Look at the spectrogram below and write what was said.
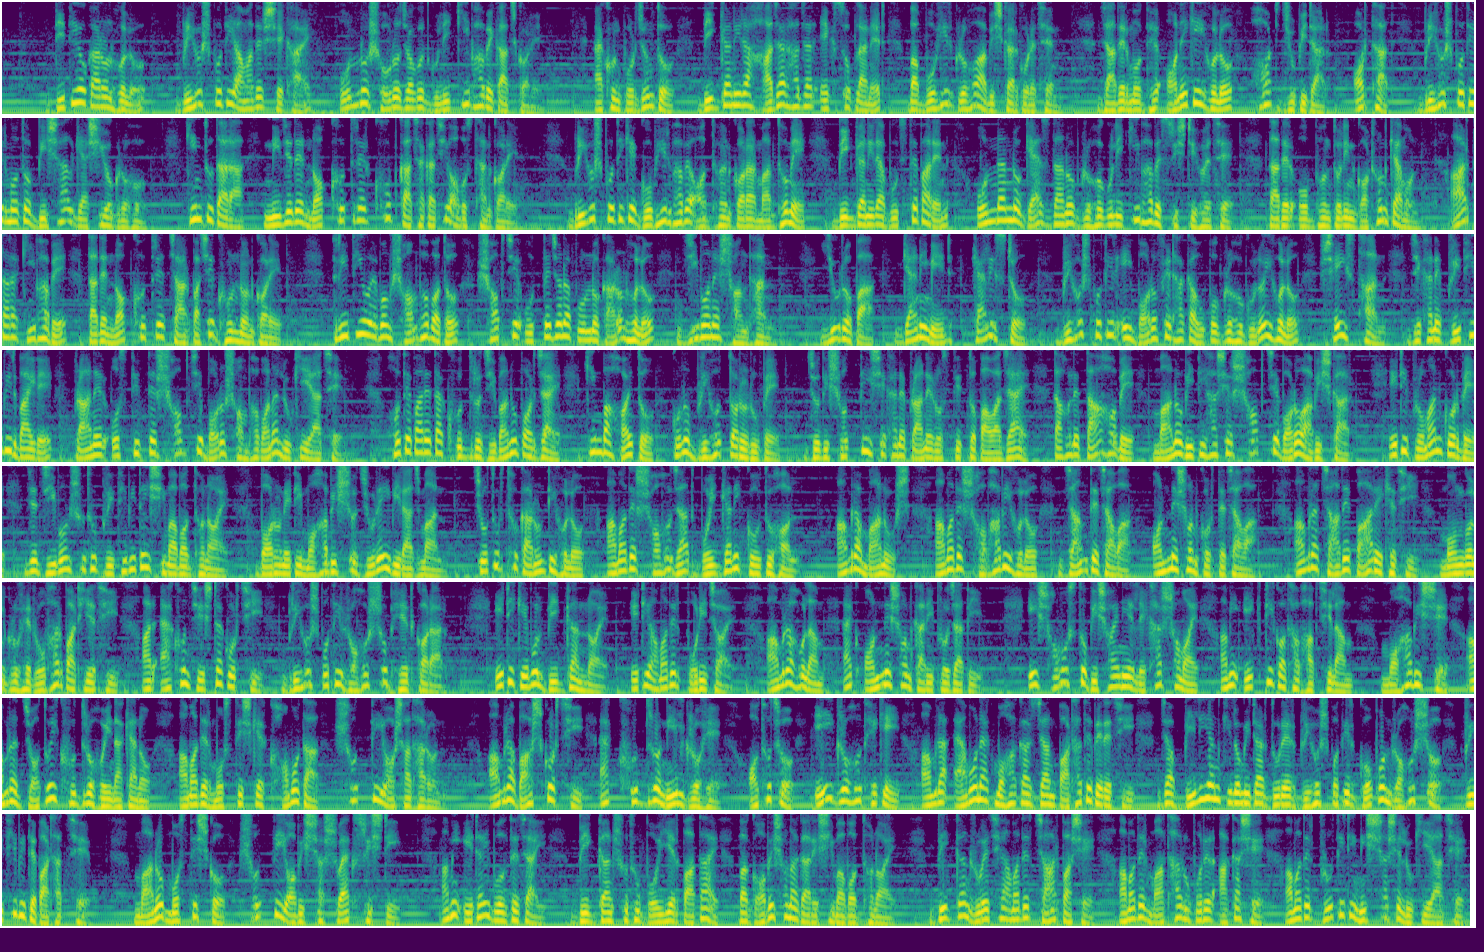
দ্বিতীয় কারণ হল, বৃহস্পতি আমাদের শেখায় অন্য সৌরজগৎগুলি কীভাবে কাজ করে। এখন পর্যন্ত বিজ্ঞানীরা হাজার হাজার এক্সোপ্ল্যানেট বা বহির্গ্রহ আবিষ্কার করেছেন, যাদের মধ্যে অনেকেই হল হট জুপিটার, অর্থাৎ বৃহস্পতির মতো বিশাল গ্যাসীয় গ্রহ, কিন্তু তারা নিজেদের নক্ষত্রের খুব কাছাকাছি অবস্থান করে। বৃহস্পতিকে গভীরভাবে অধ্যয়ন করার মাধ্যমে বিজ্ঞানীরা বুঝতে পারেন অন্যান্য গ্যাস দানব গ্রহগুলি কীভাবে সৃষ্টি হয়েছে, তাদের অভ্যন্তরীণ গঠন কেমন, আর তারা কীভাবে তাদের নক্ষত্রের চারপাশে ঘূর্ণন করে। তৃতীয় এবং সম্ভবত সবচেয়ে উত্তেজনাপূর্ণ কারণ হল জীবনের সন্ধান। ইউরোপা, গ্যানিমিড, ক্যালিস্টো, বৃহস্পতির এই বরফে ঢাকা উপগ্রহগুলোই হল সেই স্থান যেখানে পৃথিবীর বাইরে প্রাণের অস্তিত্বের সবচেয়ে বড় সম্ভাবনা লুকিয়ে আছে। হতে পারে তা ক্ষুদ্র জীবাণু পর্যায়ে কিংবা হয়তো কোনো বৃহত্তর রূপে। যদি সত্যিই সেখানে প্রাণের অস্তিত্ব পাওয়া যায়, তাহলে তা হবে মানব ইতিহাসের সবচেয়ে বড় আবিষ্কার। এটি প্রমাণ করবে যে জীবন শুধু পৃথিবীতেই সীমাবদ্ধ নয়, বরং এটি মহাবিশ্ব জুড়েই বিরাজমান। চতুর্থ কারণটি হল আমাদের সহজাত বৈজ্ঞানিক কৌতূহল। আমরা মানুষ, আমাদের স্বভাবই হল জানতে চাওয়া, অন্বেষণ করতে চাওয়া। আমরা চাঁদে পা রেখেছি, মঙ্গল গ্রহে রোভার পাঠিয়েছি, আর এখন চেষ্টা করছি বৃহস্পতির রহস্য ভেদ করার। এটি কেবল বিজ্ঞান নয়, এটি আমাদের পরিচয়। আমরা হলাম এক অন্বেষণকারী প্রজাতি। এই সমস্ত বিষয় নিয়ে লেখার সময় আমি একটি কথা ভাবছিলাম মহাবিশ্বে আমরা যতই ক্ষুদ্র হই না কেন, আমাদের মস্তিষ্কের ক্ষমতা সত্যিই অসাধারণ। আমরা বাস করছি এক ক্ষুদ্র নীল গ্রহে, অথচ এই গ্রহ থেকেই আমরা এমন এক মহাকাশযান পাঠাতে পেরেছি যা বিলিয়ন কিলোমিটার দূরের বৃহস্পতির গোপন রহস্য পৃথিবীতে পাঠাচ্ছে। মানব মস্তিষ্ক সত্যিই অবিশ্বাস্য এক সৃষ্টি। আমি এটাই বলতে চাই, বিজ্ঞান শুধু বইয়ের পাতায় বা গবেষণাগারে সীমাবদ্ধ নয় বিজ্ঞান রয়েছে আমাদের চারপাশে, আমাদের মাথার উপরের আকাশে, আমাদের প্রতিটি নিঃশ্বাসে লুকিয়ে আছে।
